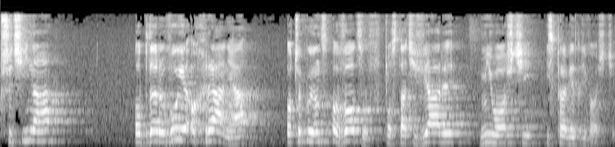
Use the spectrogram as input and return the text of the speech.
przycina, obdarowuje, ochrania, oczekując owoców w postaci wiary, miłości i sprawiedliwości.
